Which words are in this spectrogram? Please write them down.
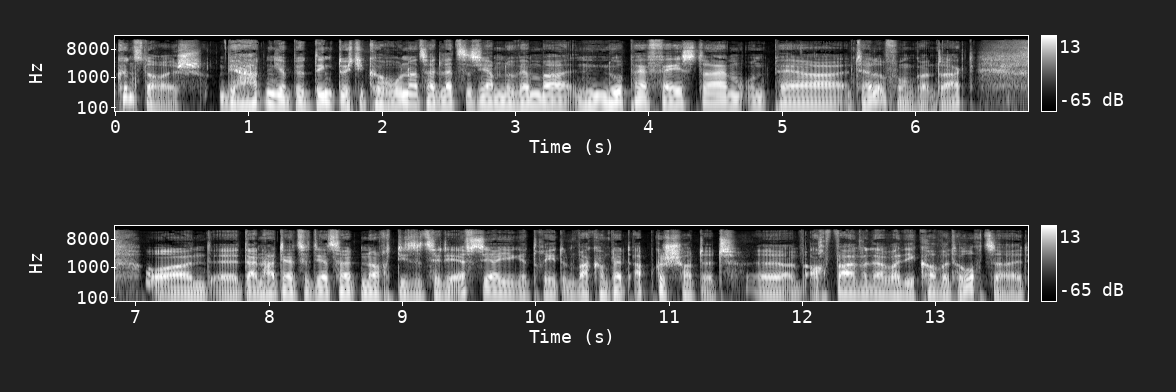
Künstlerisch. Wir hatten ja bedingt durch die Corona-Zeit letztes Jahr im November nur per FaceTime und per Telefon Kontakt. Und äh, dann hat er zu der Zeit noch diese CDF-Serie gedreht und war komplett abgeschottet. Äh, auch war, da war die Covid-Hochzeit.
